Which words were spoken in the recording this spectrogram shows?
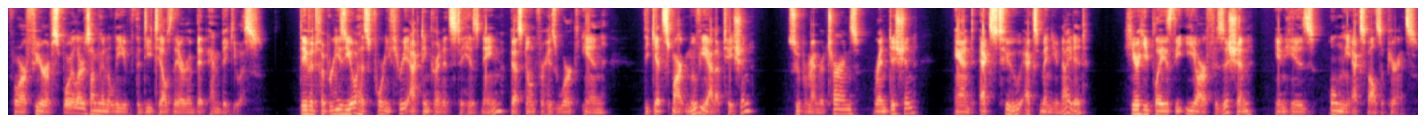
For fear of spoilers, I'm going to leave the details there a bit ambiguous. David Fabrizio has 43 acting credits to his name, best known for his work in the Get Smart movie adaptation, Superman Returns, Rendition, and X2 X Men United. Here he plays the ER physician in his only X Files appearance.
